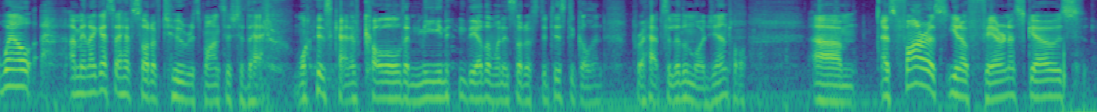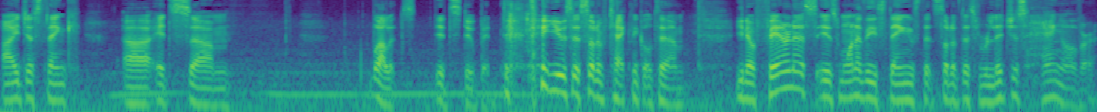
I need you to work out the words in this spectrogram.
Well, I mean, I guess I have sort of two responses to that. One is kind of cold and mean, and the other one is sort of statistical and perhaps a little more gentle. Um, as far as you know, fairness goes, I just think uh, it's um, well, it's it's stupid to use a sort of technical term. You know, fairness is one of these things that's sort of this religious hangover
